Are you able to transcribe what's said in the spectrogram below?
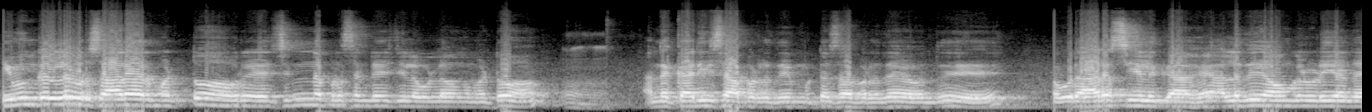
இவங்களில் ஒரு சாரார் மட்டும் ஒரு சின்ன பர்சன்டேஜில் உள்ளவங்க மட்டும் அந்த கறி சாப்பிட்றது முட்டை சாப்பிட்றத வந்து ஒரு அரசியலுக்காக அல்லது அவங்களுடைய அந்த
